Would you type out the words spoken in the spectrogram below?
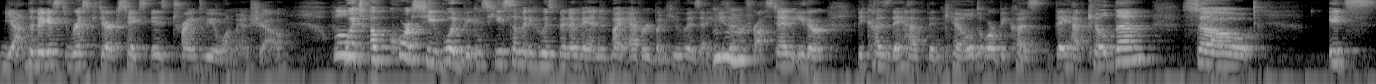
yeah, the biggest risk Derek takes is trying to be a one man show. Well, Which of course he would because he's somebody who has been abandoned by everybody who has he's Mhm. ever trusted, either because they have been killed or because they have killed them. So it's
